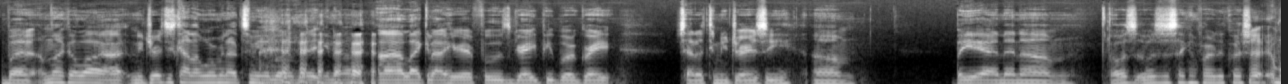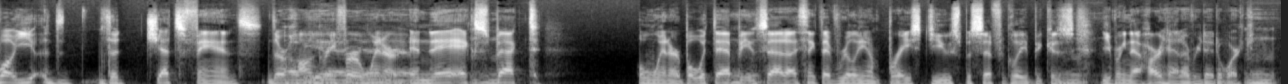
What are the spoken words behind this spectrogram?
But I'm not gonna lie, I, New Jersey's kind of warming up to me a little bit. You know, I, like it out here. Food's great. People are great. Shout out to New Jersey. Um, but yeah, and then um, what was what was the second part of the question? Uh, well, you, the Jets fans, they're oh, hungry yeah, for a yeah, winner, yeah. and they mm-hmm. expect. Mm-hmm a winner. But with that being mm-hmm. said, I think they've really embraced you specifically because mm-hmm. you bring that hard hat every day to work. Mm-hmm.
